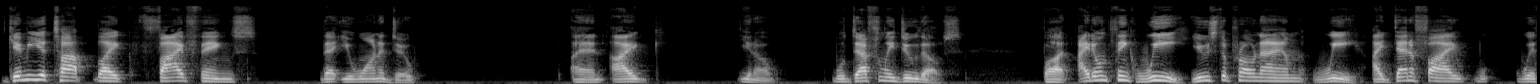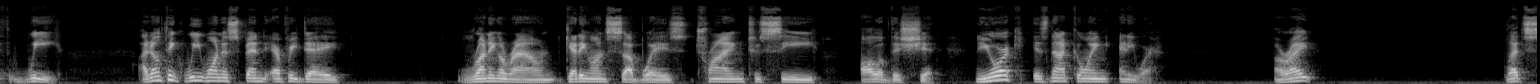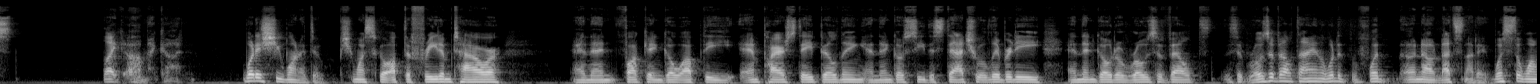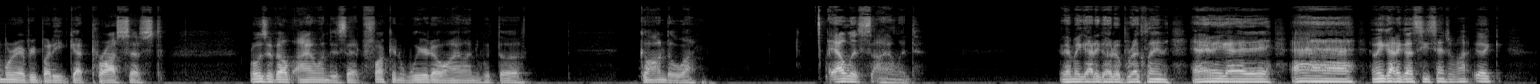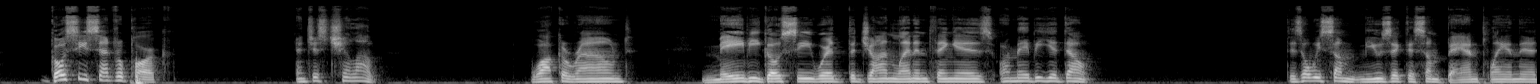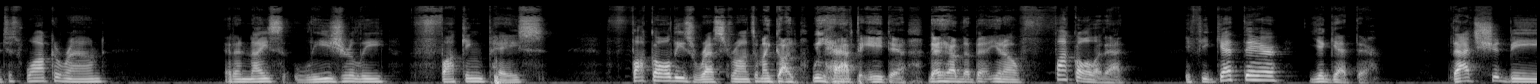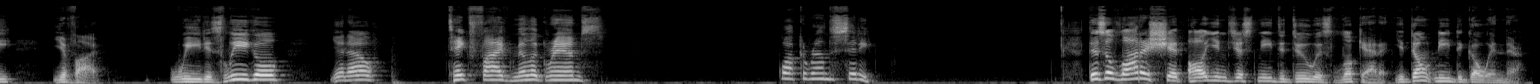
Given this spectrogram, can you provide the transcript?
give me your top like five things that you want to do, and I you know, we'll definitely do those. But I don't think we, use the pronoun we, identify w- with we. I don't think we want to spend every day running around, getting on subways, trying to see all of this shit. New York is not going anywhere. All right? Let's, like, oh my God. What does she want to do? She wants to go up the Freedom Tower and then fucking go up the Empire State Building and then go see the Statue of Liberty and then go to Roosevelt. Is it Roosevelt Island? What? What? Uh, no, that's not it. What's the one where everybody got processed? Roosevelt Island is that fucking weirdo island with the gondola. Ellis Island. And then we got to go to Brooklyn, and then we got to, ah, and we got to go see Central Park. Like, go see Central Park, and just chill out walk around, Maybe go see where the John Lennon thing is, or maybe you don't. There's always some music, there's some band playing there. Just walk around at a nice, leisurely fucking pace. Fuck all these restaurants. Oh my God, we have to eat there. They have the best, you know, fuck all of that. If you get there, you get there. That should be your vibe. Weed is legal, you know, take five milligrams, walk around the city. There's a lot of shit. All you just need to do is look at it. You don't need to go in there.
